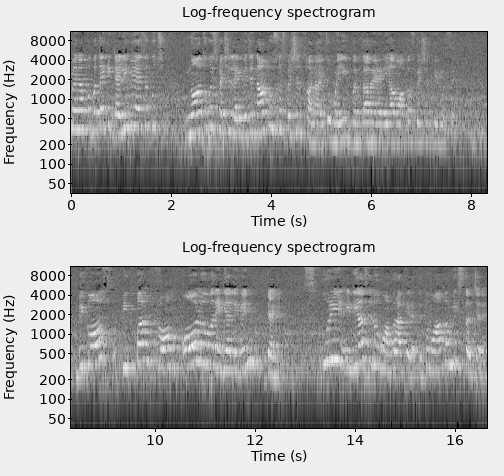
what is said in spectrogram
मैंने आपको बताया कि दिल्ली में ऐसा कुछ ना तो कोई स्पेशल लैंग्वेज है, ना तो उसका स्पेशल खाना है जो वहीं बनता है या वहाँ का स्पेशल फ़ेमस है. Because people from all over India live in Delhi पूरी इंडिया से लोग वहाँ पर आके रहते हैं तो वहाँ का मिक्स कल्चर है.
